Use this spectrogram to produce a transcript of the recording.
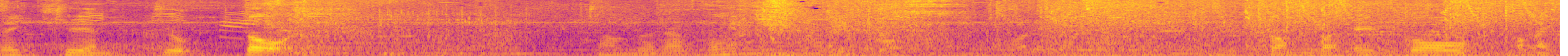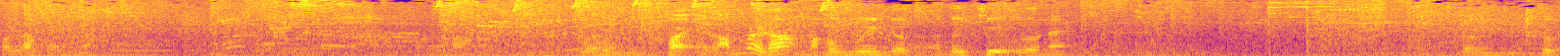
dây chuyền chuộc tội. Cho Gravet công và eco. Con này có lốc không nhỉ? Đội hình khỏe lắm rồi đó, mà không win được, tôi chịu luôn đấy. Đội hình cực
